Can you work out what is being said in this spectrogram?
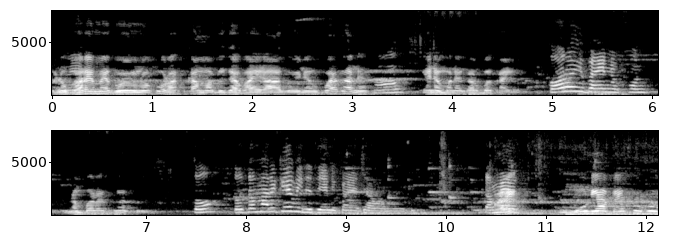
એનું ઘરે મેં ગોયું નહોતું. રસ્તામાં બીજા ભાઈ રાહ ગોઈને ઊભા હતા ને એને મને ઘર બતાવ્યું. કરો એ ભાઈને ફોન નંબર જ નથી. તો? તો તમારે કેવી રીતે એની પાસે જવાનું હતું? તમે હું ત્યાં બેઠું છું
